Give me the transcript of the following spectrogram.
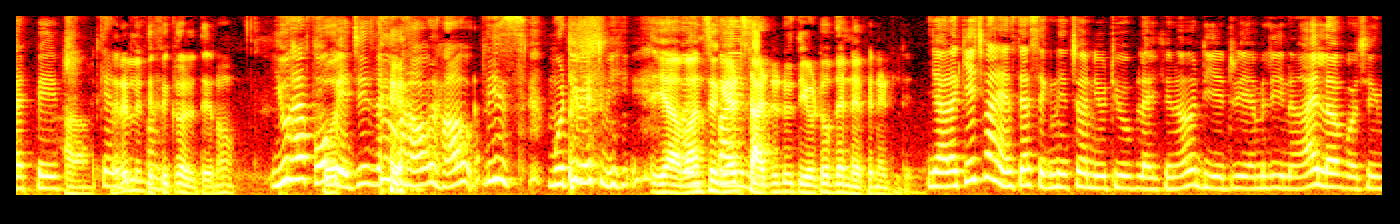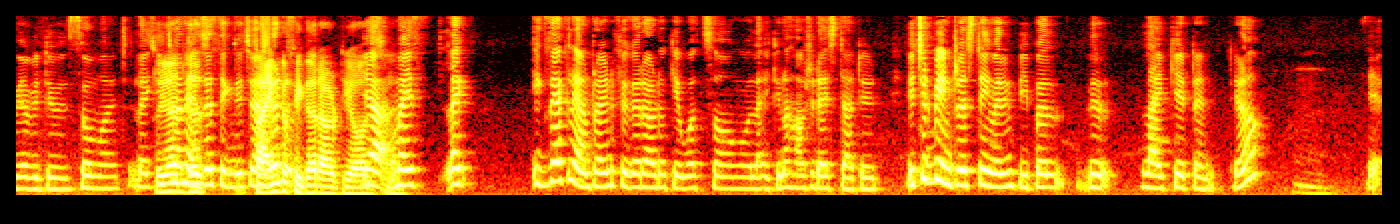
that page Huh. It can Really difficult, you know. you have four, Four- pages like, how how please motivate me Yeah, once you get started with YouTube, then definitely. Yeah, like each one has their signature on YouTube, like you know, Deirdre, Emelina. I love watching their videos so much. Like So each one has their signature. Trying to know- figure out yours. Yeah, my like exactly i'm trying to figure out okay what song or like you know how should i start it? It should be interesting wherein people will like it and you know? Mm. yeah.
